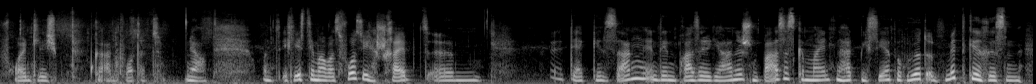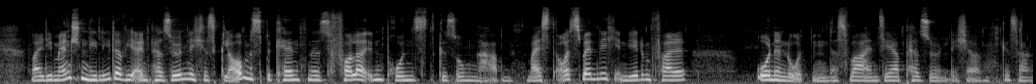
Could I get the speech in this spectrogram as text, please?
freundlich geantwortet. Ja, und ich lese dir mal was vor. Sie schreibt, ähm, der Gesang in den brasilianischen Basisgemeinden hat mich sehr berührt und mitgerissen, weil die Menschen die Lieder wie ein persönliches Glaubensbekenntnis voller Inbrunst gesungen haben. Meist auswendig, in jedem Fall ohne Noten. Das war ein sehr persönlicher Gesang.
